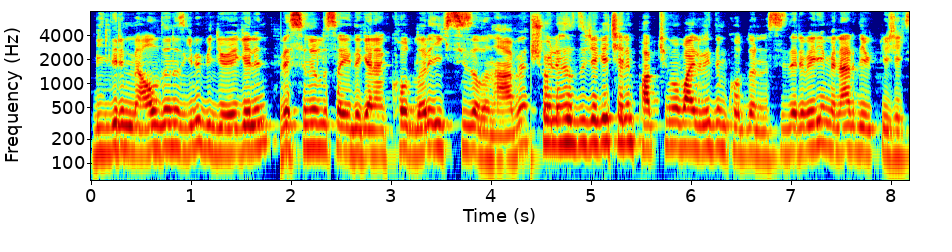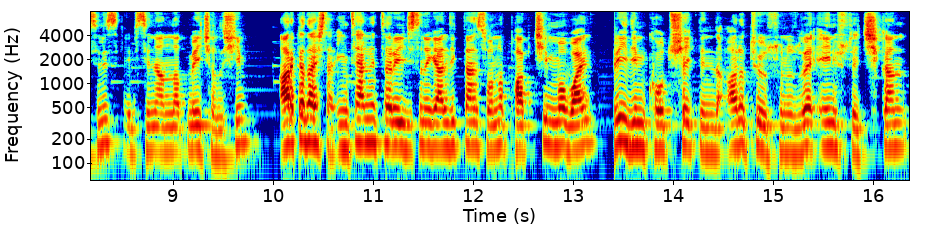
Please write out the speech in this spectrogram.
bildirimimi aldığınız gibi videoya gelin ve sınırlı sayıda gelen kodları ilk siz alın abi. Şöyle hızlıca geçelim. PUBG Mobile Redeem kodlarını sizlere vereyim ve nerede yükleyeceksiniz hepsini anlatmaya çalışayım. Arkadaşlar internet tarayıcısına geldikten sonra PUBG Mobile Redeem kod şeklinde aratıyorsunuz ve en üste çıkan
